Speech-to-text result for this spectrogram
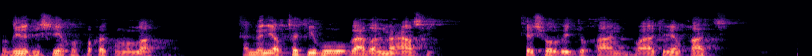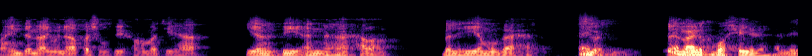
فضيلة الشيخ وفقكم الله هل من يرتكب بعض المعاصي كشرب الدخان وأكل القات وعندما يناقش في حرمتها ينفي أنها حرام بل هي مباحة؟ إيه، إيه، ما لك بحيلة. اللي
